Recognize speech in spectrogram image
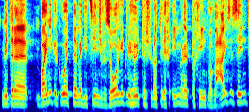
mit einer weniger guten medizinischen Versorgung wie heute hast du natürlich immer ein Kind, die Waisen sind.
